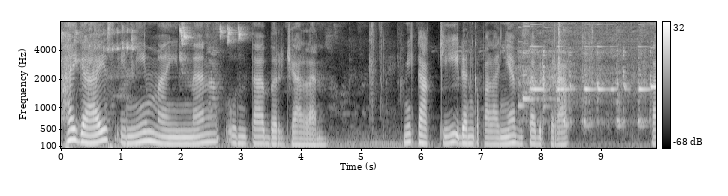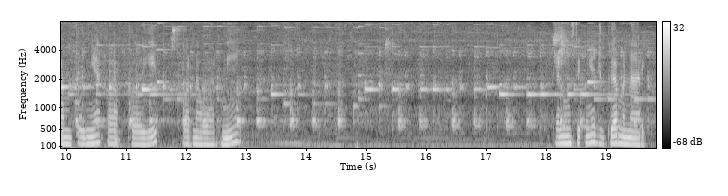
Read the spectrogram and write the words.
Hai guys, ini mainan unta berjalan. Ini kaki dan kepalanya bisa bergerak. Lampunya kelap-kelip, warna-warni. Dan musiknya juga menarik.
